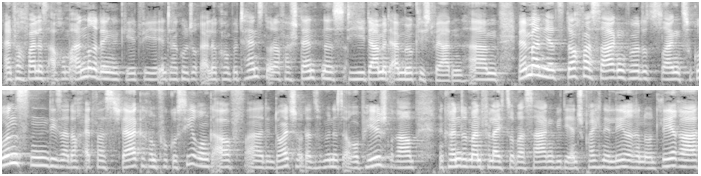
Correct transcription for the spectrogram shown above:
einfach weil es auch um andere Dinge geht, wie interkulturelle Kompetenzen oder Verständnis, die damit ermöglicht werden. Ähm, wenn man jetzt doch was sagen würde, sozusagen zugunsten dieser doch etwas stärkeren Fokussierung auf äh, den deutschen oder zumindest europäischen Raum, dann könnte könnte man vielleicht sowas sagen wie die entsprechenden Lehrerinnen und Lehrer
